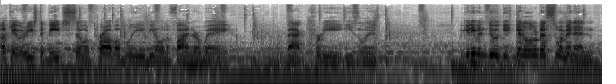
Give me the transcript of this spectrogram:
Okay, we reached the beach, so we'll probably be able to find our way back pretty easily. We can even do get, get a little bit of swimming in.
